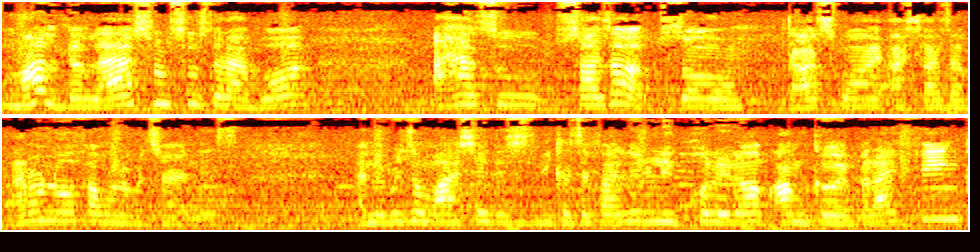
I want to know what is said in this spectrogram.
my the last swimsuits that I bought, I had to size up. So that's why I sized up. I don't know if I want to return this. And the reason why I say this is because if I literally pull it up, I'm good. But I think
